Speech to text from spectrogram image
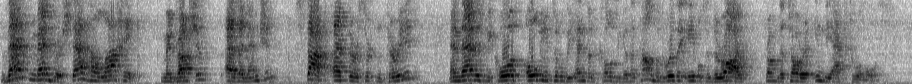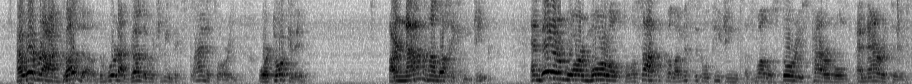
That medrash, that halachic midrashim, as I mentioned, stopped after a certain period, and that is because only until the end of the closing of the Talmud were they able to derive from the Torah in the actual laws. However, agada, the word agada, which means explanatory or talkative, are non-halachic teachings, and they are more moral, philosophical, and mystical teachings, as well as stories, parables, and narratives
